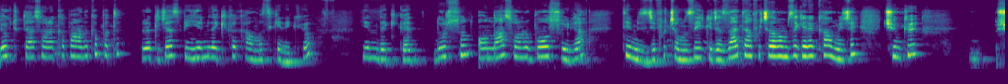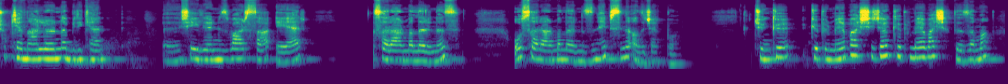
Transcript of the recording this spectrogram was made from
Döktükten sonra kapağını kapatıp bırakacağız. Bir 20 dakika kalması gerekiyor. 20 dakika dursun. Ondan sonra bol suyla temizce fırçamızı yıkayacağız. Zaten fırçalamamıza gerek kalmayacak. Çünkü şu kenarlarına biriken şeyleriniz varsa eğer sararmalarınız o sararmalarınızın hepsini alacak bu. Çünkü köpürmeye başlayacak. Köpürmeye başladığı zaman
